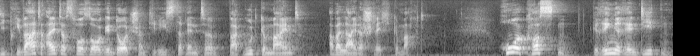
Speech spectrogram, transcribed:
Die private Altersvorsorge in Deutschland, die Riester-Rente, war gut gemeint, aber leider schlecht gemacht. Hohe Kosten, geringe Renditen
